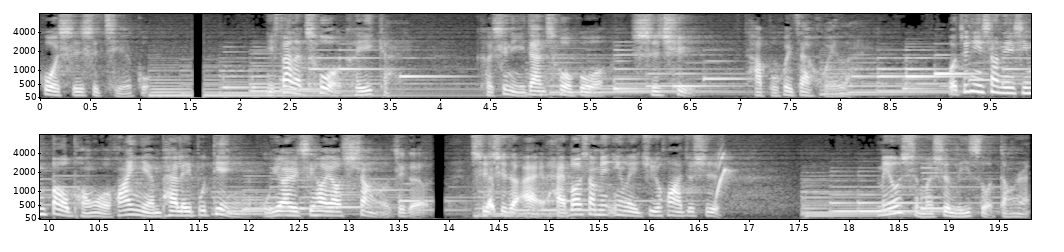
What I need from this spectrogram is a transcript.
过失是结果。你犯了错可以改，可是你一旦错过、失去，它不会再回来。我最近上进心爆棚，我花一年拍了一部电影，五月二十七号要上了这个。痴痴的爱，海报上面印了一句话，就是没有什么是理所当然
